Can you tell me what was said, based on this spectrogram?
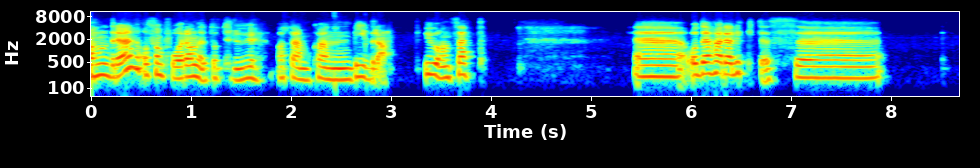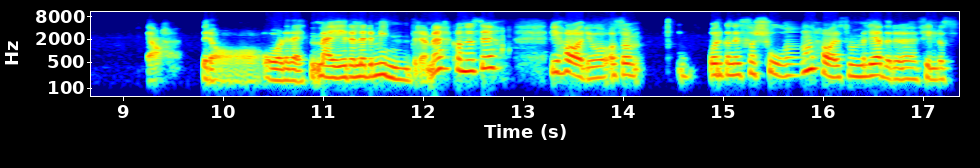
andre, og som får andre til å tro at de kan bidra, uansett. Uh, og det har jeg lyktes uh, ja, bra, ålreit, mer eller mindre med, kan du si. Vi har jo, altså, Organisasjonen har som lederfilosofi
